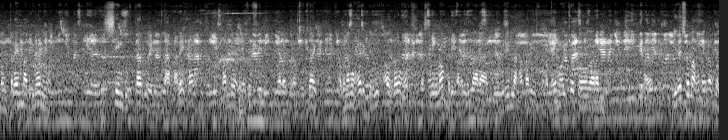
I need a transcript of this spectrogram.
contraen matrimonio sin gustarle la pareja, decir, para que a una mujer que gusta a otra mujer, que sea un hombre, para, para cubrir las apariencias, lo hemos hecho Y de eso más o menos la.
